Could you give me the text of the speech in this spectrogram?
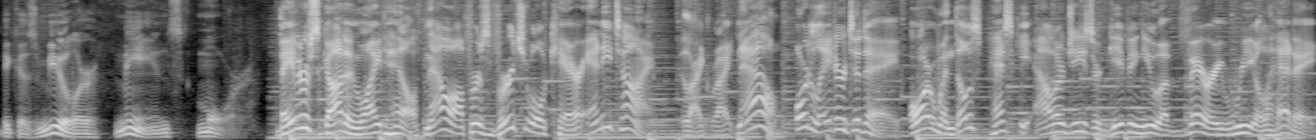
because Mueller means more. Baylor Scott and White Health now offers virtual care anytime, like right now, or later today, or when those pesky allergies are giving you a very real headache.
